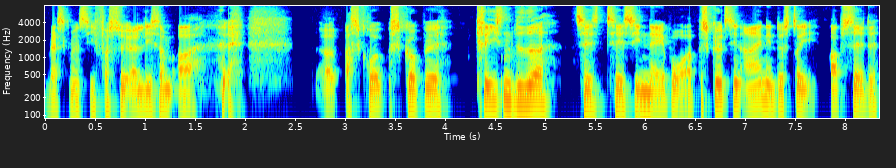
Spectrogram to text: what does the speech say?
hvad skal man sige, forsøger ligesom at, at, at skubbe, skubbe krisen videre til, til sine naboer, og beskytte sin egen industri, opsætte,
